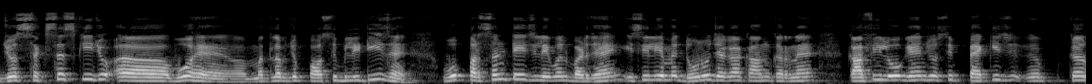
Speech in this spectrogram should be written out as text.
जो सक्सेस की जो आ, वो है मतलब जो पॉसिबिलिटीज हैं वो परसेंटेज लेवल बढ़ जाए। इसीलिए हमें दोनों जगह काम करना है। काफ़ी लोग हैं जो सिर्फ़ पैकेज कर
